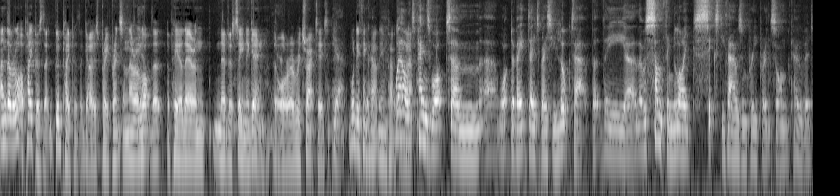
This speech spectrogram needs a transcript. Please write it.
and there are a lot of papers that good papers that go as preprints, and there are a yeah. lot that appear there and never seen again yeah. or are retracted. Yeah. What do you think yeah. about the impact? Well, it depends what um, uh, what debate database you looked at, but the uh, there was something like sixty thousand preprints on COVID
